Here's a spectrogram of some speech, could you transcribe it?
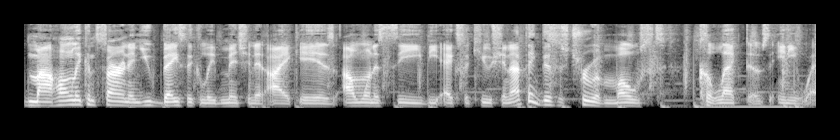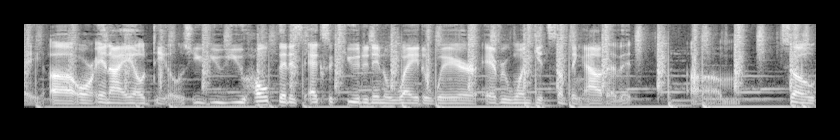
my only concern, and you basically mentioned it, Ike, is I want to see the execution. I think this is true of most collectives anyway, uh, or NIL deals. You you you hope that it's executed in a way to where everyone gets something out of it. Um, so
